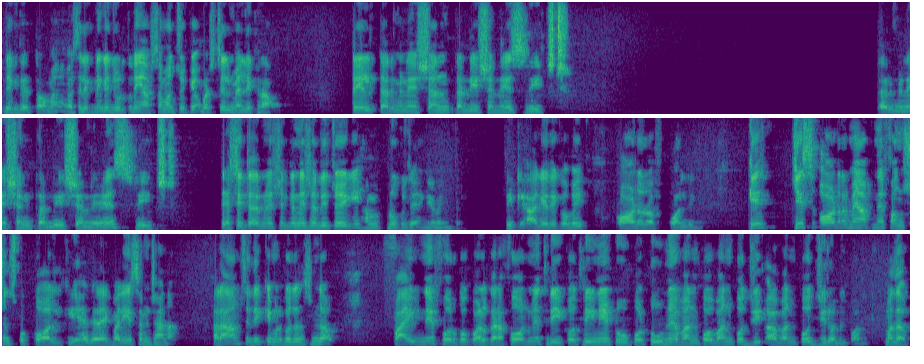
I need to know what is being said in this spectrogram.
लिख देता हूँ मैं, वैसे लिखने की ज़रूरत नहीं, आप समझ चुके हो बट स्टिल मैं लिख रहा हूँ। Till termination condition is reached termination condition is reached जैसे टर्मिनेशन कंडीशन रीच होगी हम रुक जाएँगे वहीं पे। ठीक है, आगे देखो भाई ऑर्डर ऑफ़ कॉलिंग किस ऑर्डर में आपने फ़ंक्शंस को कॉल किया है? जरा एक बार ये समझाना। आराम से देख के मेरे को समझाओ। फाइव ने फोर को कॉल करा। फोर ने थ्री को थ्री ने टू को टू ने वन को वन को वन को ज़ीरो ने कॉल मतलब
